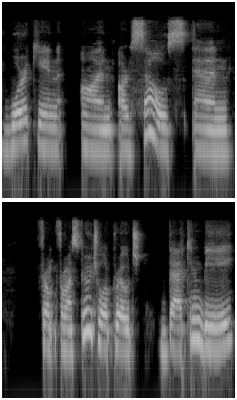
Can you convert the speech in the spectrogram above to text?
working on ourselves and from from a spiritual approach that can be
